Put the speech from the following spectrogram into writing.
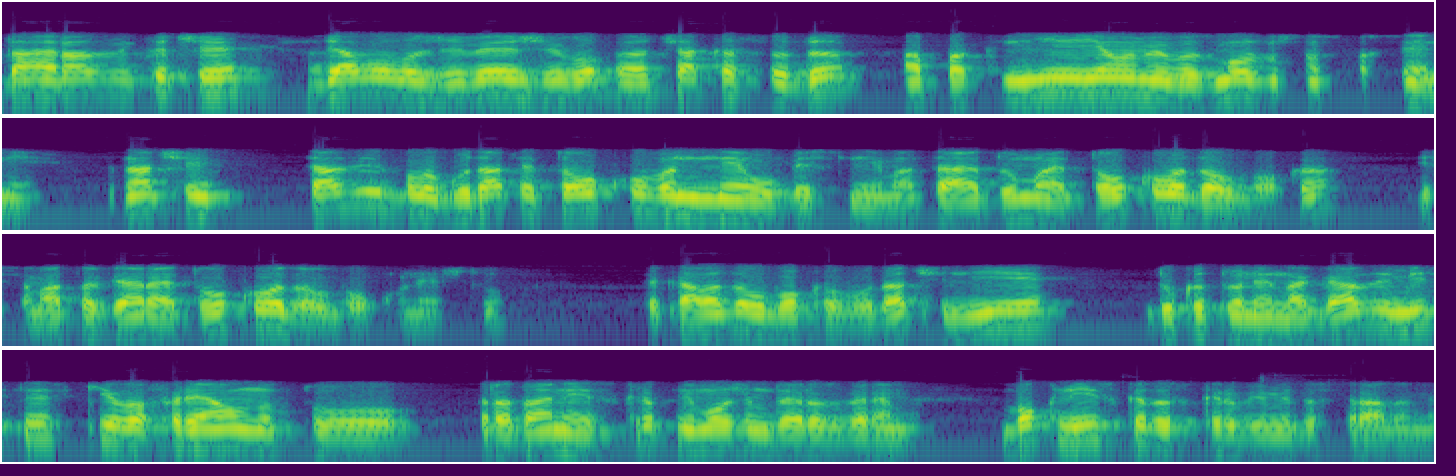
Тая разлика, че дявола живее, живот, чака съда, а пък ние имаме възможност на спасение. Значи, тази благодат е толкова необяснима, тая дума е толкова дълбока и самата вяра е толкова дълбоко нещо, такава дълбока вода, че ние, докато не нагазим истински в реалното страдание и скръп, не можем да я разберем. Бог не иска да скърбим и да страдаме,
